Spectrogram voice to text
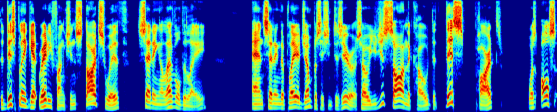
The display get ready function starts with setting a level delay and setting the player jump position to zero. So you just saw in the code that this part was also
